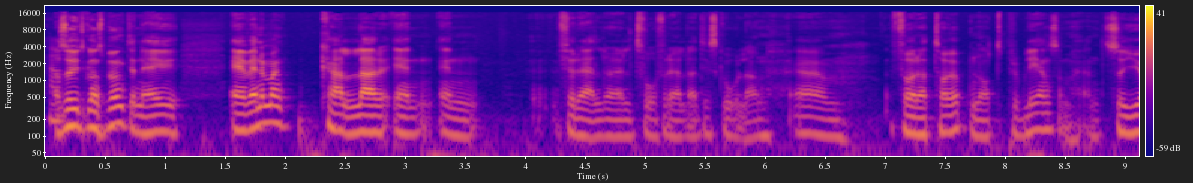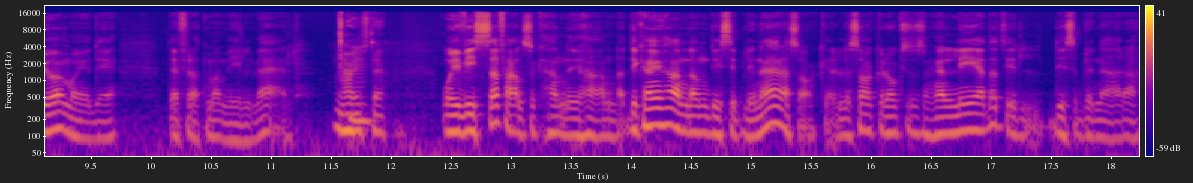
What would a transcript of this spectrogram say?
Ja. Alltså utgångspunkten är ju, även när man kallar en, en förälder eller två föräldrar till skolan ehm, för att ta upp något problem som hänt så gör man ju det därför att man vill väl. Ja, just det. Och i vissa fall så kan det ju handla, det kan ju handla om disciplinära saker eller saker också som kan leda till disciplinära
